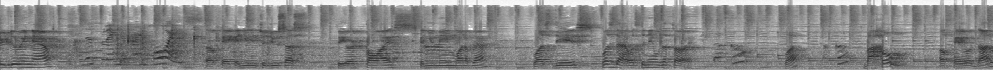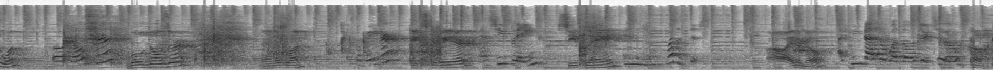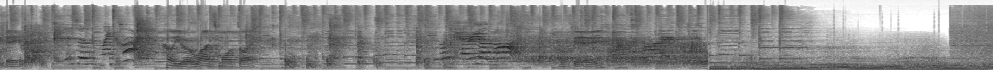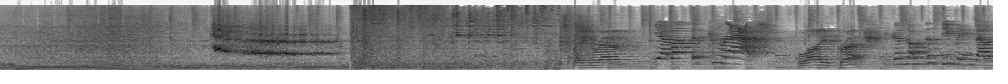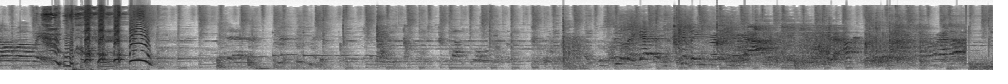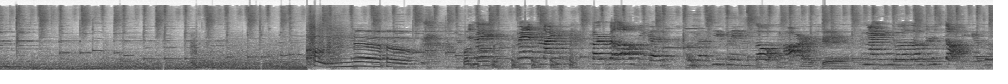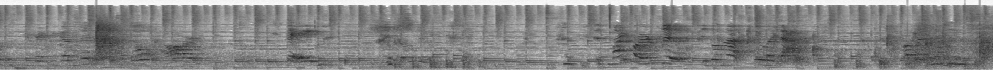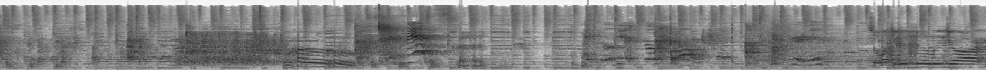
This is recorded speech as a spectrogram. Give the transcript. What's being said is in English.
you're doing now? I'm just playing with my toys. Okay, can you introduce us to your toys? Can you name one of them? What's this? What's that? What's the name of the toy? Buckle. What? Buckle. Backhoe? Okay, what the other one? Bulldozer. Bulldozer. And that one? Excavator. Excavator. And seaplane. Seaplane. And what is this? Uh, I don't know. I think that's what those are too. Okay. This is my car. Oh, you're one small toy. It'll carry a lot. Okay. Why it crash? because of the seaplanes out of the way. Okay. It's my first sip. It will not feel like that. Oh, Whoa! but it missed. I told you it's so hard. Here it is. so what you will do with your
